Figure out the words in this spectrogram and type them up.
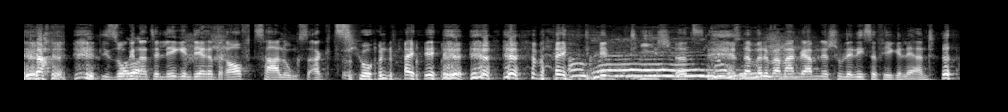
Die sogenannte legendäre Draufzahlungsaktion bei, bei den T-Shirts. Da würde man meinen, wir haben in der Schule nicht so viel gelernt.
